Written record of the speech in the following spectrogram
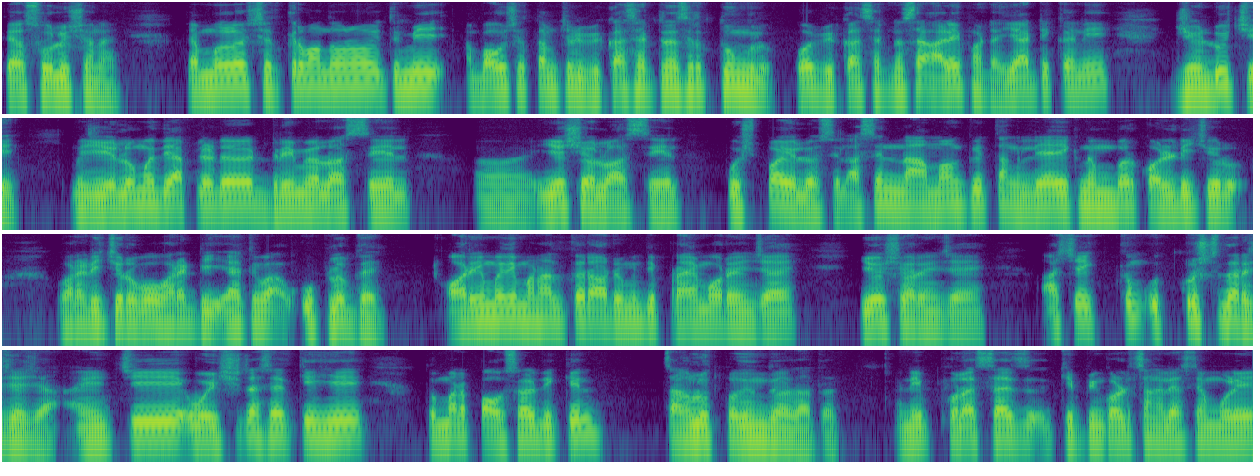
त्या सोल्युशन आहे. त्यामुळे शेतकरी बांधवांना तुम्ही पाहू शकता आमच्याकडे विकासाठी नर्सरी तुंगल व विकासाठी नसर आळेफाटा. या ठिकाणी झेंडूचे म्हणजे येलोमध्ये आपल्याकडं ड्रीम येलो असेल यश येलो असेल पुष्पा येलो असेल असे नामांकित चांगल्या एक नंबर क्वालिटीची व्हरायटीची रोपं व्हरायटी या तेव्हा उपलब्ध आहेत. ऑरेंजमध्ये म्हणाल तर ऑरेंजमध्ये प्राईम ऑरेंज आहे यश ऑरेंज आहे अशा एकदम उत्कृष्ट दर्जाच्या यांची वैशिष्ट्य असतात की हे तुम्हाला पावसाळ्यात देखील चांगलं उत्पादन दिलं जातात. आणि फुला साईज किपिंग क्वालिटी चांगली असल्यामुळे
